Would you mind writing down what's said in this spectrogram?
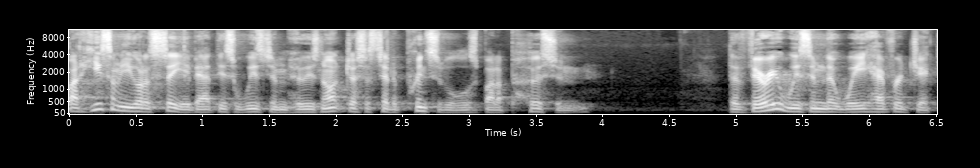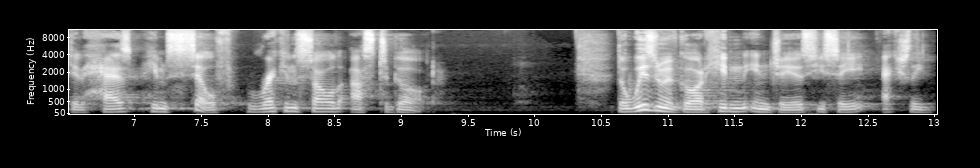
But here's something you've got to see about this wisdom, who is not just a set of principles, but a person. The very wisdom that we have rejected has himself reconciled us to God. The wisdom of God hidden in Jesus, you see, actually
